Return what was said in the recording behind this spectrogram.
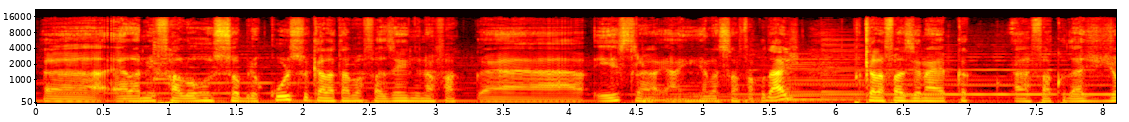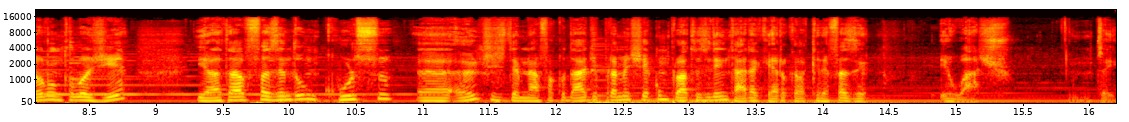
Uh, ela me falou sobre o curso que ela estava fazendo na uh, extra uh, em relação à faculdade, porque ela fazia na época a faculdade de odontologia e ela estava fazendo um curso antes de terminar a faculdade para mexer com prótese dentária, que era o que ela queria fazer. Eu acho. Não sei.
